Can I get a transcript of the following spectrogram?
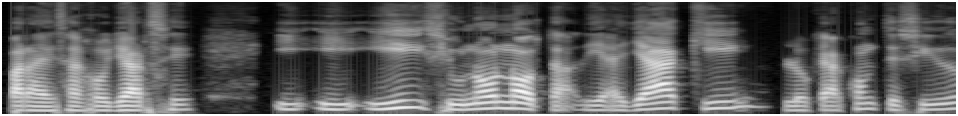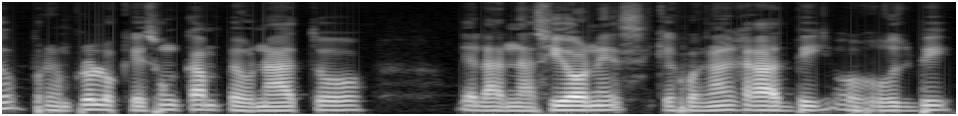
para desarrollarse. Y, y, y, si uno nota de allá a aquí lo que ha acontecido, por ejemplo, lo que es un campeonato de las naciones que juegan rugby o rugby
